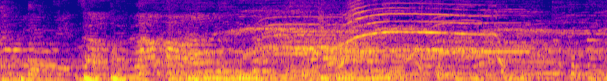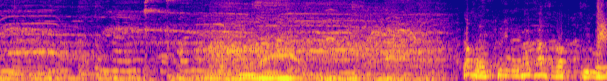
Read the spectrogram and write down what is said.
ฉันอยู่ที่เธอหมดแล้วตอนนี้ครับผมเป็นไงบ้างครับสำหรับทีมนี้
